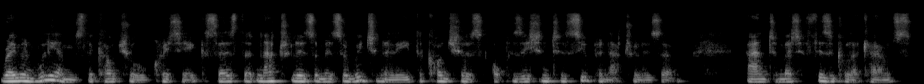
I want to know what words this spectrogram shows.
Raymond Williams, the cultural critic, says that naturalism is originally the conscious opposition to supernaturalism and to metaphysical accounts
